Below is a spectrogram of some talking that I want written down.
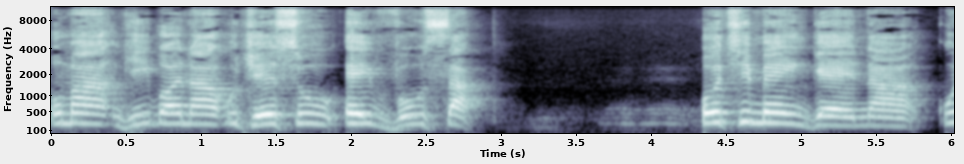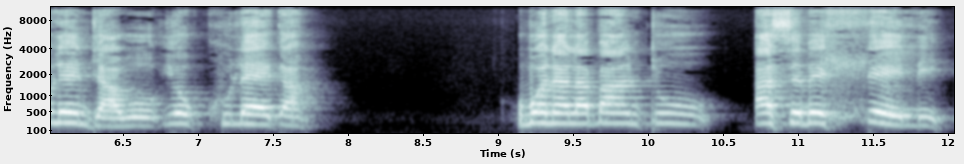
uma ngiyibona uJesu eyivusa uthi mengena kule ndawo yokukhuleka ubona labantu asebehleli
